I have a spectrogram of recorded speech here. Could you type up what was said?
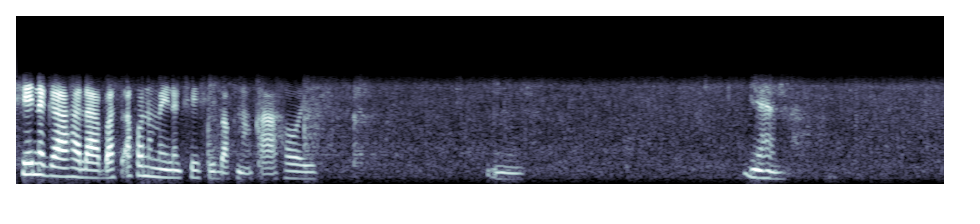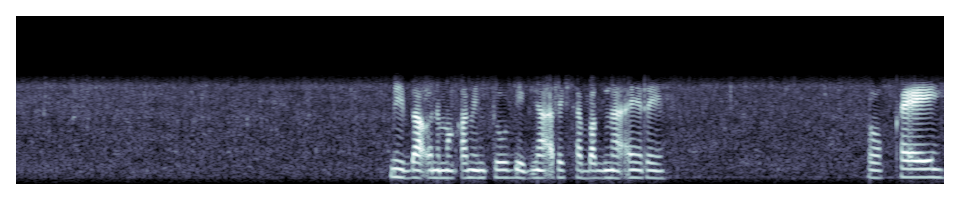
Siya naghahalabas, ako na may nagsisibak ng kahoy. Mm. Yan. May baon naman kaming tubig na ari sa bag na ere. Okay.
